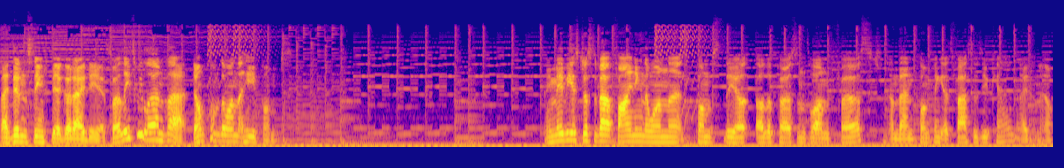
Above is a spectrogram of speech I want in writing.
that didn't seem to be a good idea. So at least we learned that. Don't pump the one that he pumps. I mean, maybe it's just about finding the one that pumps the other person's one first, and then pumping it as fast as you can? I don't know.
